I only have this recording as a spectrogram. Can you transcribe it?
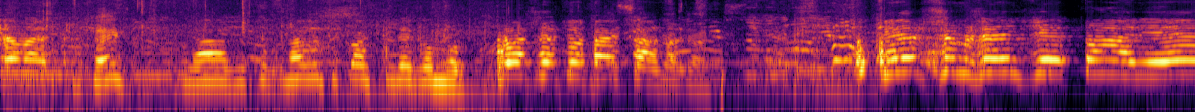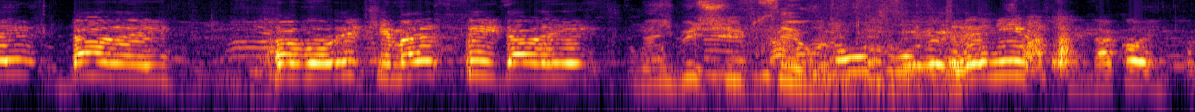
km. Na, na wysokości tego murku. Proszę tutaj stanąć. W pierwszym rzędzie panie, dalej faworyci męscy i dalej Najwyższy tyłu. leniwcy na końcu.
